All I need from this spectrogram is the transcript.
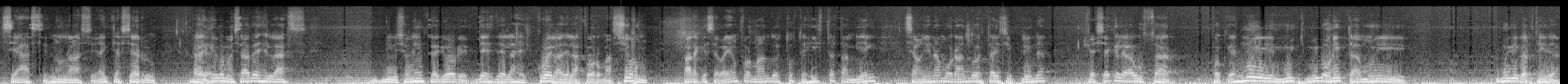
se hace, no nace, hay que hacerlo. Pero hay que comenzar desde las divisiones inferiores, desde las escuelas, de la formación, para que se vayan formando estos tejistas también, se van enamorando de esta disciplina que sé que le va a gustar, porque es muy, muy, muy bonita, muy, muy divertida.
